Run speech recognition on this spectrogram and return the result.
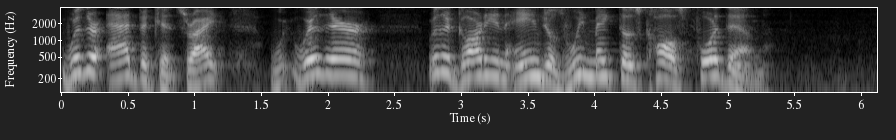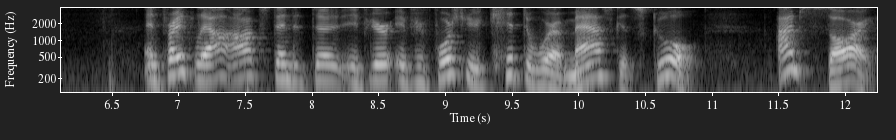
we're their advocates, right? We're their we're their guardian angels. We make those calls for them. And frankly, I'll, I'll extend it to if you're if you're forcing your kid to wear a mask at school. I'm sorry.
